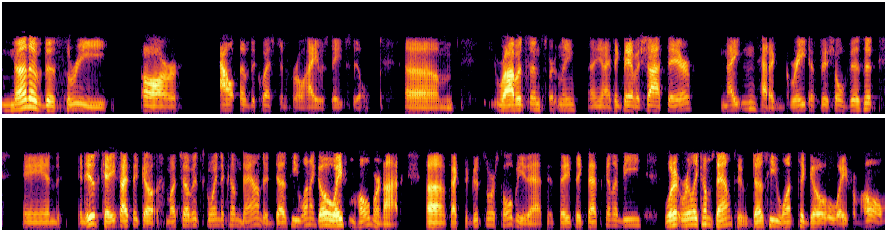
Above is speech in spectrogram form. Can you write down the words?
none of the three are out of the question for Ohio State still. Um, Robinson certainly, uh, you know, I think they have a shot there. Knighton had a great official visit. And in his case, I think uh, much of it's going to come down to does he want to go away from home or not. Uh, in fact, the good source told me that that they think that's going to be what it really comes down to. Does he want to go away from home?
